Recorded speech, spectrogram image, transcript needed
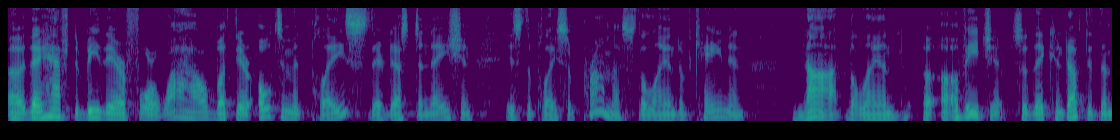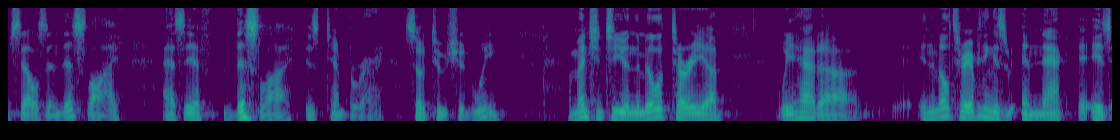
uh, they have to be there for a while, but their ultimate place, their destination, is the place of promise, the land of Canaan, not the land uh, of Egypt. So they conducted themselves in this life as if this life is temporary. So too should we. I mentioned to you in the military, uh, we had a. Uh, in the military, everything is, is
